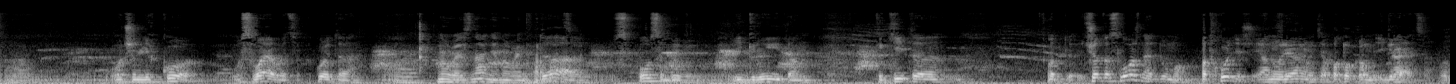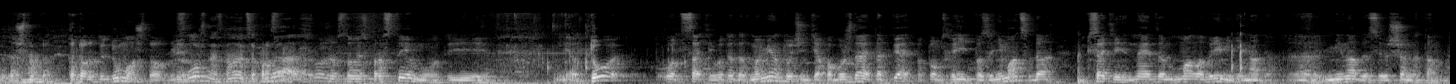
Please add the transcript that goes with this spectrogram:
э, очень легко усваивается какое-то э, новое знание, новая информация. Да, способы игры, там какие-то вот что-то сложное думал, подходишь, и оно реально у тебя потоком играется, вот эта штука, которую ты думал, что, блин... Сложное становится простым. Да, сложное становится простым, вот, и то, вот, кстати, вот этот момент очень тебя побуждает опять потом сходить позаниматься, да. Кстати, на это мало времени надо. Э, не надо совершенно там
